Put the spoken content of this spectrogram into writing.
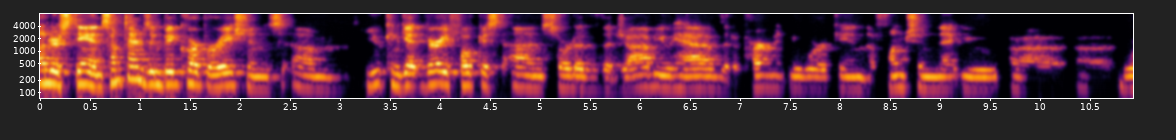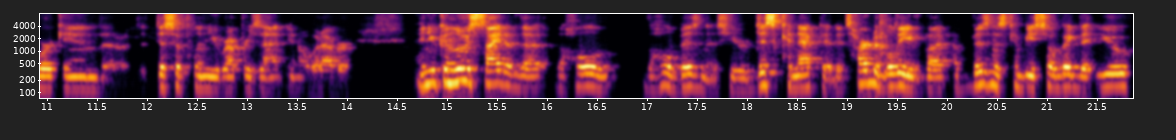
understand sometimes in big corporations um, you can get very focused on sort of the job you have the department you work in the function that you uh, uh, work in the, the discipline you represent you know whatever. And you can lose sight of the the whole the whole business. You're disconnected. It's hard to believe but a business can be so big that you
